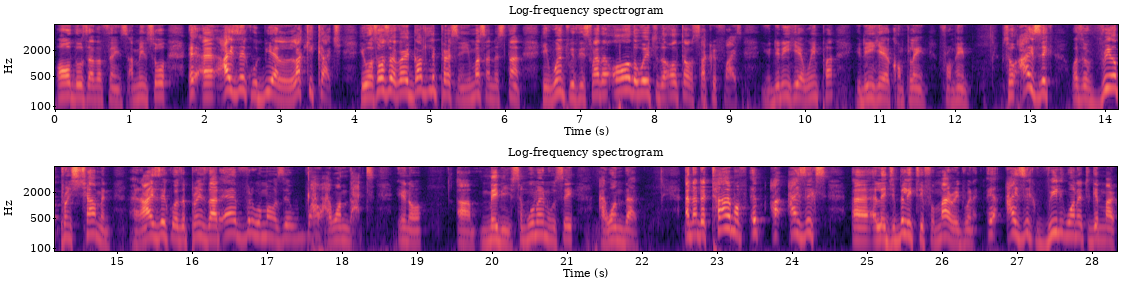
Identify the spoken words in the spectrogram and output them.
all those other things. I mean, so uh, Isaac would be a lucky catch. He was also a very godly person. You must understand. He went with his father all the way to the altar of sacrifice. You didn't hear a whimper. You didn't hear a complaint from him. So Isaac was a real Prince Charming. And Isaac was a prince that every woman would say, wow, I want that. You know, um, maybe some women would say, I want that. And at the time of Isaac's uh, eligibility for marriage, when Isaac really wanted to get married,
